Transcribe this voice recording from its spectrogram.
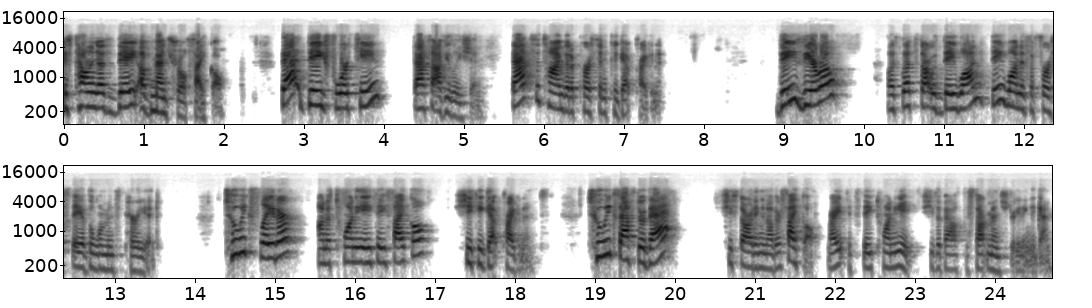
is telling us day of menstrual cycle. That day 14, that's ovulation. That's the time that a person could get pregnant. Day zero, like let's start with day one. Day one is the first day of the woman's period. Two weeks later, on a 28 day cycle, she could get pregnant. Two weeks after that, she's starting another cycle, right? It's day 28. She's about to start menstruating again.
